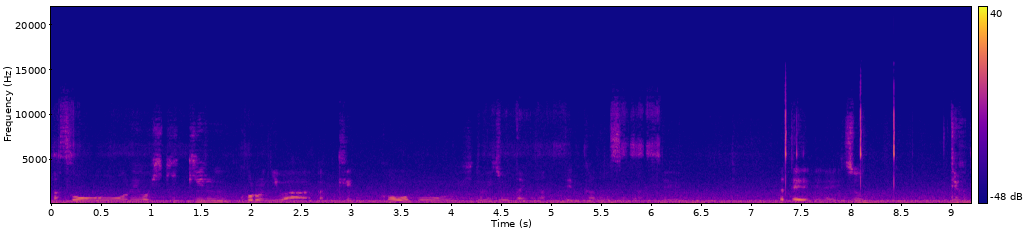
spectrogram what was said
まあ、それを引き切る頃には結構もうひどい状態になってる可能性があって。だって、ね、一応手札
